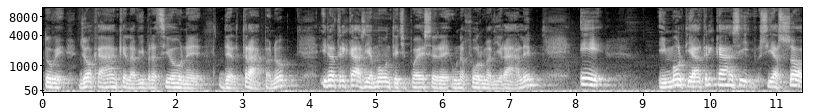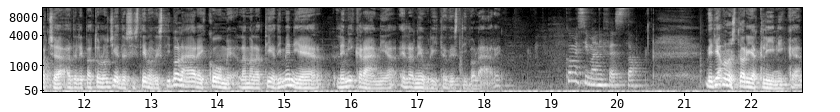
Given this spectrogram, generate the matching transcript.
dove gioca anche la vibrazione del trapano in altri casi a monte ci può essere una forma virale e in molti altri casi si associa a delle patologie del sistema vestibolare come la malattia di Meniere, l'emicrania e la neurite vestibolare. Come si manifesta? Vediamo la storia clinica.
